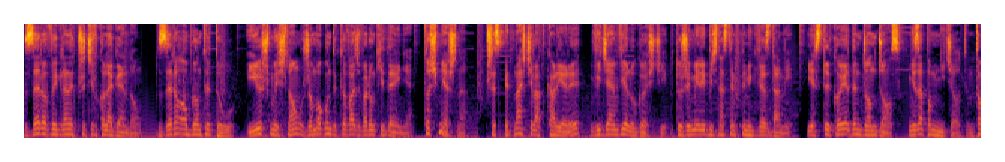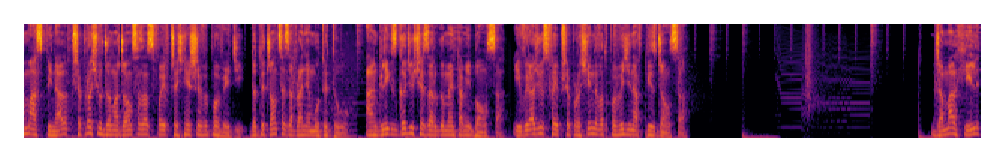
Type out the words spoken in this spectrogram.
Zero wygranych przeciwko legendom, zero obron tytułu i już myślą, że mogą dyktować warunki Dejnie. To śmieszne. Przez 15 lat kariery widziałem wielu gości, którzy mieli być następnymi gwiazdami. Jest tylko jeden John Jones, nie zapomnijcie o tym. Tom Aspinall przeprosił Johna Jonesa za swoje wcześniejsze wypowiedzi dotyczące zabrania mu tytułu. Anglik zgodził się z argumentami Bonesa i wyraził swoje przeprosiny w odpowiedzi na wpis Jonesa. Jamal Hill,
